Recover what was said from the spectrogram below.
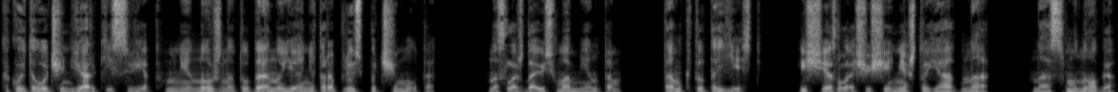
Какой-то очень яркий свет. Мне нужно туда, но я не тороплюсь почему-то. Наслаждаюсь моментом. Там кто-то есть. Исчезло ощущение, что я одна. Нас много.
